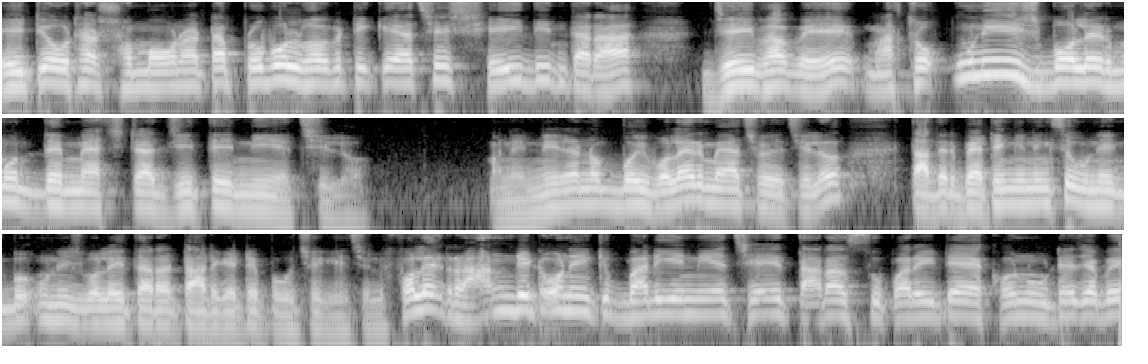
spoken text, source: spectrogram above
এইটে ওঠার সম্ভাবনাটা প্রবলভাবে টিকে আছে। সেই দিন তারা যেইভাবে মাত্র উনিশ বলের মধ্যে ম্যাচটা জিতে নিয়েছিল। মানে নিরানব্বই বলের ম্যাচ হয়েছিল, তাদের ব্যাটিং ইনিংসে উনিশ বলেই তারা টার্গেটে পৌঁছে গিয়েছিল। ফলে রান রেট অনেক বাড়িয়ে নিয়েছে, তারা সুপার এইটে এখন উঠে যাবে।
